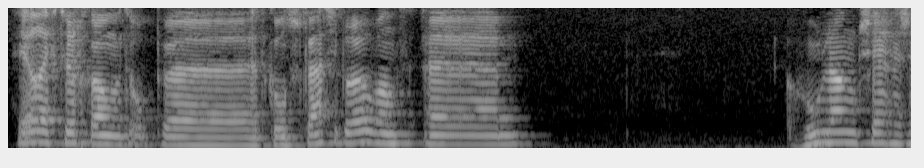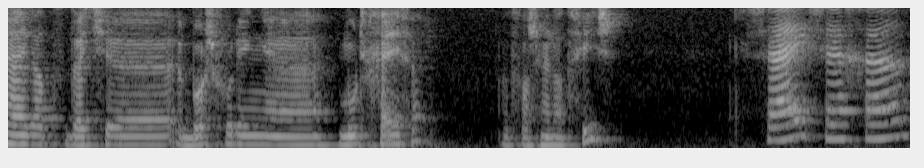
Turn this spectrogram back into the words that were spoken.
Heel even terugkomend op het consultatiebureau, want ehm, hoe lang zeggen zij dat, dat je borstvoeding eh, moet geven? Wat was hun advies? Zij zeggen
